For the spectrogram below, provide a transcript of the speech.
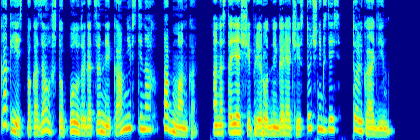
Как есть показал, что полудрагоценные камни в стенах – обманка, а настоящий природный горячий источник здесь только один.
